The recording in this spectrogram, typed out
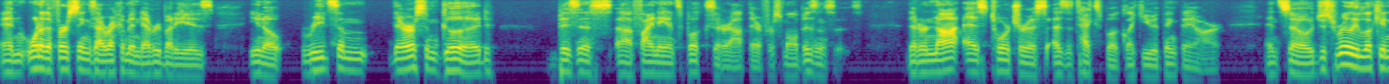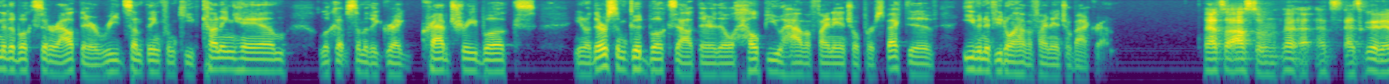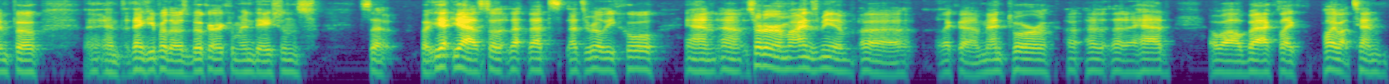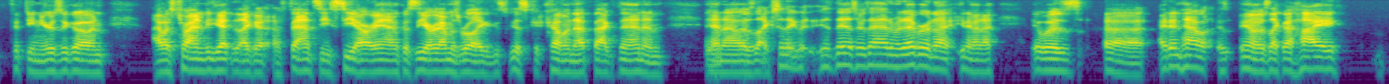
And one of the first things I recommend to everybody is, you know, read some, there are some good business uh, finance books that are out there for small businesses that are not as torturous as a textbook like you would think they are. And so just really look into the books that are out there. Read something from Keith Cunningham, look up some of the Greg Crabtree books. You know, there are some good books out there that will help you have a financial perspective, even if you don't have a financial background. That's awesome. That, that's that's good info, and thank you for those book recommendations. So, but yeah, yeah. So that that's that's really cool, and uh, sort of reminds me of uh, like a mentor uh, uh, that I had a while back, like probably about 10, 15 years ago. And I was trying to get like a, a fancy CRM because CRMs were like just coming up back then. And, yeah. and I was like, should I get this or that and whatever. And I, you know, and I, it was, uh, I didn't have, you know, it was like a high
